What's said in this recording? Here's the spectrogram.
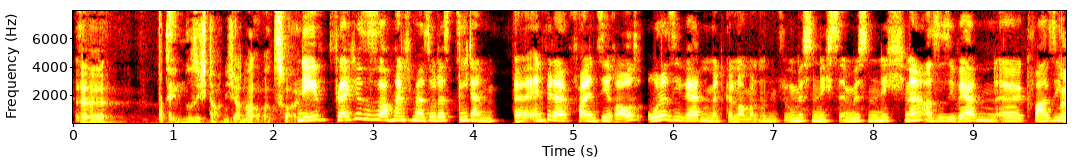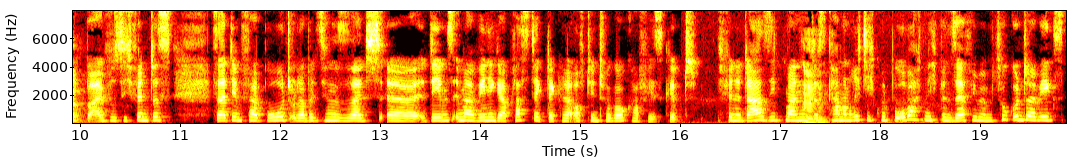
äh, den muss ich doch nicht auch noch überzeugen. Nee, vielleicht ist es auch manchmal so, dass die dann äh, entweder fallen sie raus oder sie werden mitgenommen und müssen nicht, müssen nicht, ne? Also sie werden äh, quasi ja. beeinflusst. Ich finde das seit dem Verbot oder beziehungsweise seitdem äh, es immer weniger Plastikdeckel auf den To-Go-Cafés gibt. Ich finde, da sieht man, mhm. das kann man richtig gut beobachten. Ich bin sehr viel mit dem Zug unterwegs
